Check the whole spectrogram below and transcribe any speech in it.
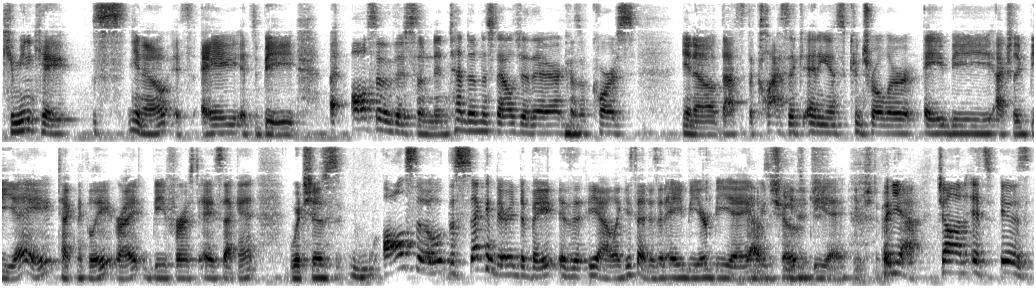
communicate. You know, it's A, it's B. Uh, Also, there's some Nintendo nostalgia there because, of course. You know, that's the classic NES controller A B, actually BA, technically, right? B first, A second, which is also the secondary debate. Is it, yeah, like you said, is it A, B, or BA? and we chose huge, BA. huge. But yeah, John, it's, it was,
